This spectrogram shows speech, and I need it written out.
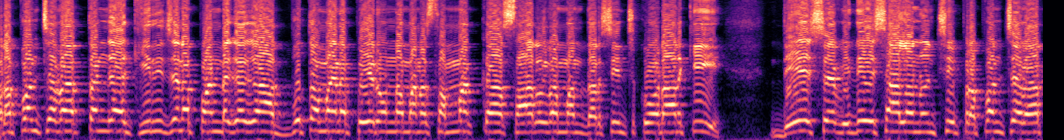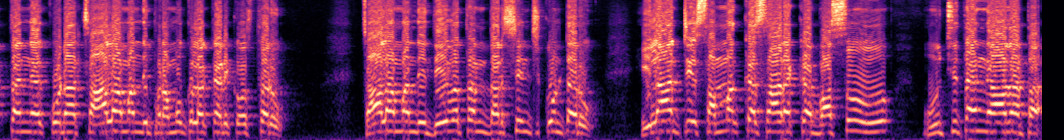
ప్రపంచవ్యాప్తంగా గిరిజన పండుగగా అద్భుతమైన పేరున్న మన సమ్మక్క సారలమ్మను దర్శించుకోవడానికి దేశ విదేశాల నుంచి ప్రపంచవ్యాప్తంగా కూడా చాలామంది ప్రముఖులు అక్కడికి వస్తారు. చాలామంది దేవతను దర్శించుకుంటారు. ఇలాంటి సమ్మక్క సారక్క బస్సు ఉచితం కాదట.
